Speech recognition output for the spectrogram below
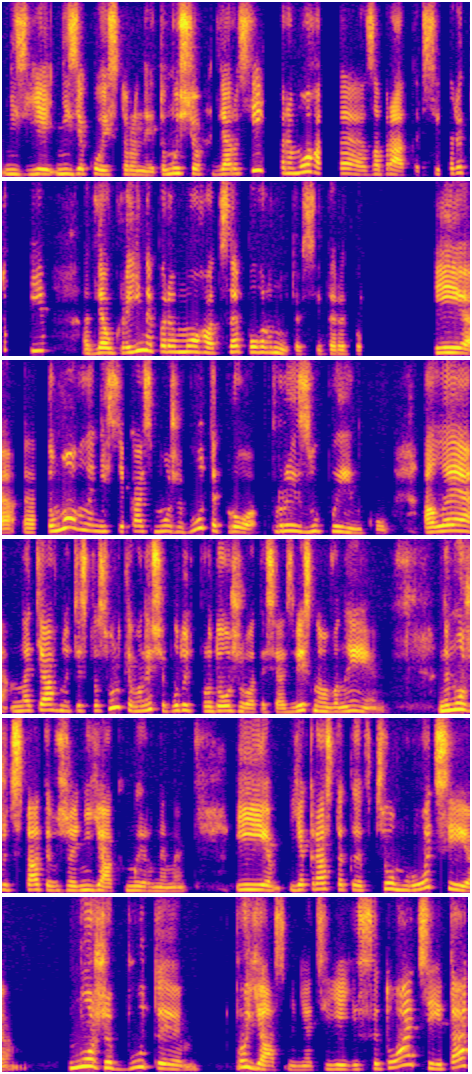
ні з, є, ні з якої сторони, тому що для Росії перемога це забрати всі території, а для України перемога це повернути всі території. І е, домовленість якась може бути про призупинку, але натягнуті стосунки вони ще будуть продовжуватися. Звісно, вони не можуть стати вже ніяк мирними. І якраз таки в цьому році може бути прояснення цієї ситуації, так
